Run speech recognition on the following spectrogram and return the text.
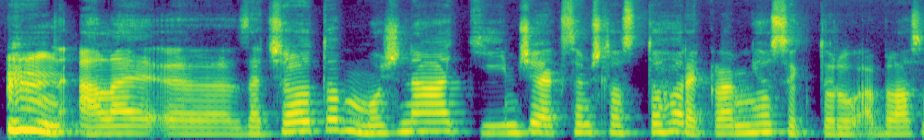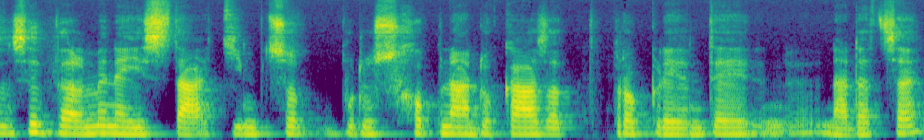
ale uh, začalo to možná tím, že jak jsem šla z toho reklamního sektoru a byla jsem si velmi nejistá tím, co budu schopná dokázat dělat pro klienty nadace.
